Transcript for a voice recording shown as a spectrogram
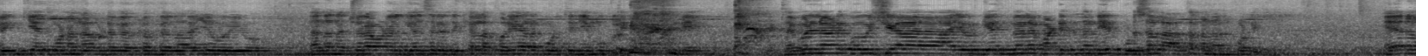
ಬೆಂಕಿ ಎತ್ಕೊಂಡಂಗೆ ಆಗ್ಬಿಟ್ಟವೆ, ಕಬ್ಬೆಲ್ಲ, ಅಯ್ಯೋ ಅಯ್ಯೋ, ನನ್ನನ್ನು ಚುನಾವಣೆಯಲ್ಲಿ ಗೆಲ್ಸಿರೋದಕ್ಕೆಲ್ಲ ಪರಿಹಾರ ಕೊಡ್ತೀನಿ, ಮುಕ್ತಿ ಕೊಡ್ತೀನಿ. ತಮಿಳ್ನಾಡು ಭವಿಷ್ಯ, ಇವ್ರು ಗೆದ್ದ ಮೇಲೆ ಮಂಡ್ಯದಿಂದ ನೀರು ಬಿಡಿಸಲ್ಲ ಅಂತ ನಾನು ಅನ್ಕೊಂಡಿದ್ದೀನಿ. ಏನು,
